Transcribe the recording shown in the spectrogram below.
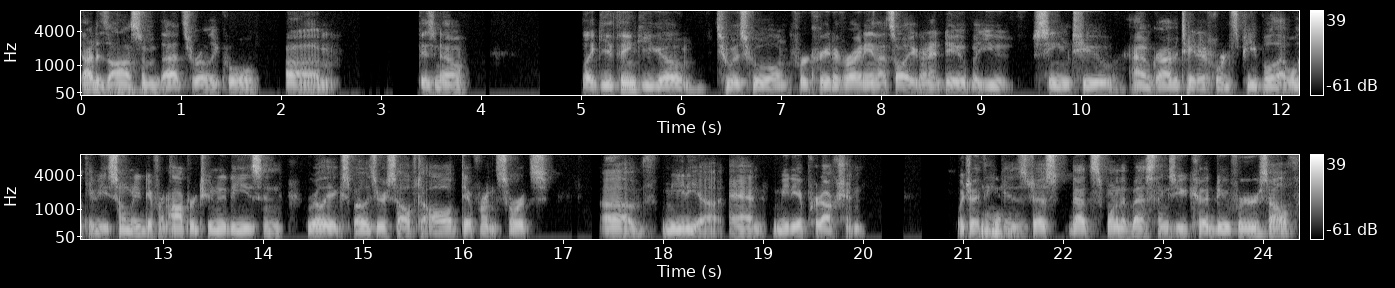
that is awesome. That's really cool. Um, because you know, like you think you go to a school for creative writing, and that's all you're gonna do, but you seem to have gravitated towards people that will give you so many different opportunities and really expose yourself to all different sorts of media and media production which i think Yeah. is just that's one of the best things you could do for yourself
